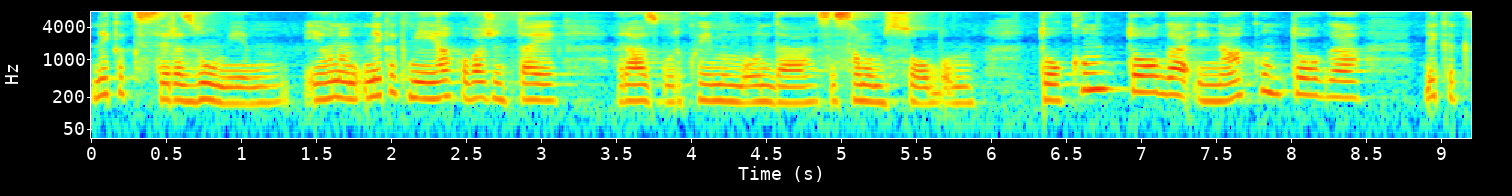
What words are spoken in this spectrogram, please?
Nekak se razumijem i ono, nekak mi je jako važan taj razgovor koji imam onda sa samom sobom. Tokom toga i nakon toga nekak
